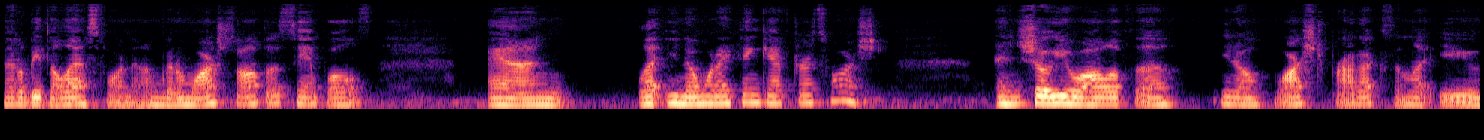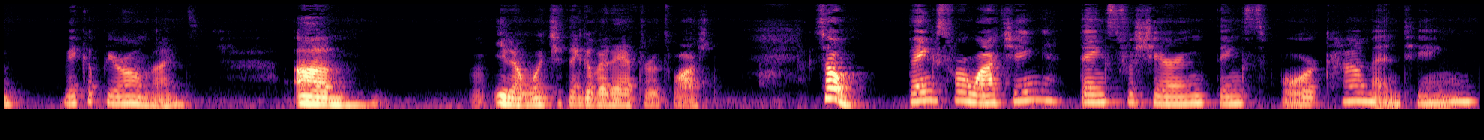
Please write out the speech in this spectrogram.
That'll be the last one. I'm going to wash all those samples and let you know what I think after it's washed. And show you all of the, you know, washed products and let you make up your own minds. Um, you know, what you think of it after it's washed. So, thanks for watching. Thanks for sharing. Thanks for commenting.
